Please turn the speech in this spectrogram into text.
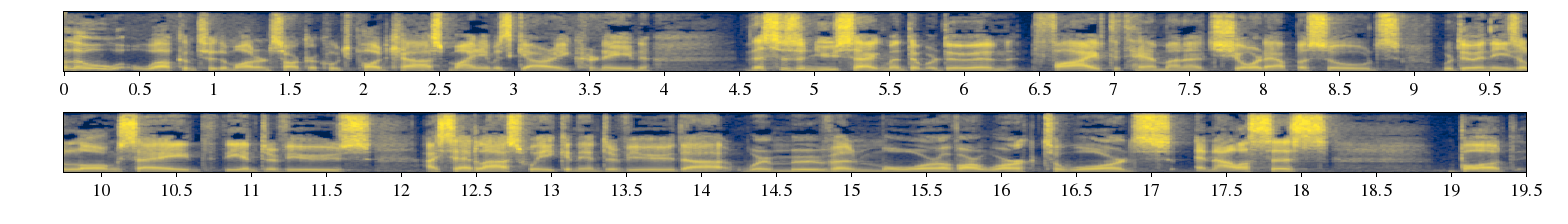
Hello, welcome to the Modern Soccer Coach podcast. My name is Gary Curneen. This is a new segment that we're doing, five to ten minutes, short episodes. We're doing these alongside the interviews. I said last week in the interview that we're moving more of our work towards analysis, but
